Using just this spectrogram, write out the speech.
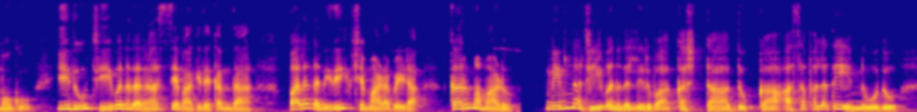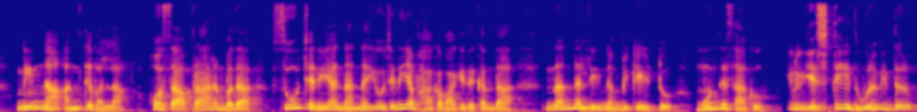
ಮಗು, ಇದು ಜೀವನದ ರಹಸ್ಯವಾಗಿದೆ ಕಂದ. ಫಲದ ನಿರೀಕ್ಷೆ ಮಾಡಬೇಡ. ಕರ್ಮ ಮಾಡು. ನಿನ್ನ ಜೀವನದಲ್ಲಿರುವ ಕಷ್ಟ ದುಃಖ ಅಸಫಲತೆ ಎನ್ನುವುದು ನಿನ್ನ ಅಂತ್ಯವಲ್ಲ. ಹೊಸ ಪ್ರಾರಂಭದ ಸೂಚನೆಯ ನನ್ನ ಯೋಜನೆಯ ಭಾಗವಾಗಿದೆ ಕಂದ. ನನ್ನಲ್ಲಿ ನಂಬಿಕೆ ಇಟ್ಟು ಮುಂದೆ ಸಾಗು. ನೀನು ಎಷ್ಟೇ ದೂರವಿದ್ದರೂ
